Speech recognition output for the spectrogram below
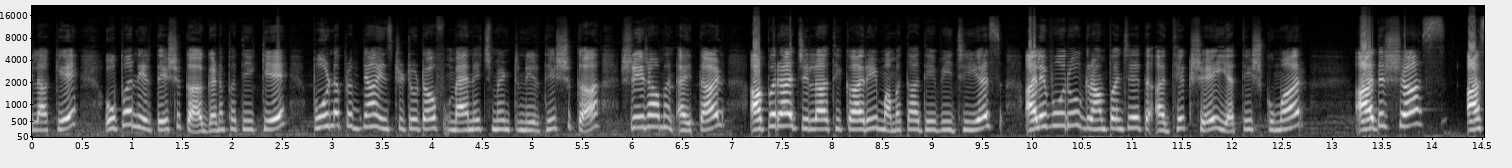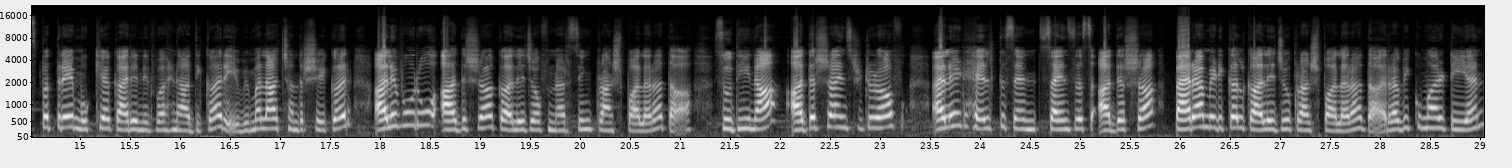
ಇಲಾಖೆ ಉಪನಿರ್ದೇಶಕ Ganapathi K, Poornaprajna institute of management ನಿರ್ದೇಶಕ ಶ್ರೀರಾಮನ್ ಐತಾಳ್, ಅಪರ ಜಿಲ್ಲಾಧಿಕಾರಿ ಮಮತಾದೇವಿ ಜಿಎಸ್ ಅಲೆವೂರು ಗ್ರಾಮ ಪಂಚಾಯತ್ ಅಧ್ಯಕ್ಷೆ ಯತೀಶ್ ಕುಮಾರ್ ಆದರ್ಶ ಆಸ್ಪತ್ರೆ ಮುಖ್ಯ ಕಾರ್ಯನಿರ್ವಹಣಾಧಿಕಾರಿ Vimala Chandrashekar, Alevoor Adarsh college of nursing ಪ್ರಾಂಶುಪಾಲರಾದ Sudhina, Adarsh institute of allied health sciences Adarsh paramedical college ಪ್ರಾಂಶುಪಾಲರಾದ ರವಿಕುಮಾರ್ ಟಿಎನ್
